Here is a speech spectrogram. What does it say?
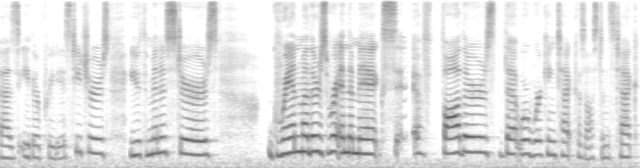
as either previous teachers youth ministers grandmothers were in the mix fathers that were working tech because austin's tech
